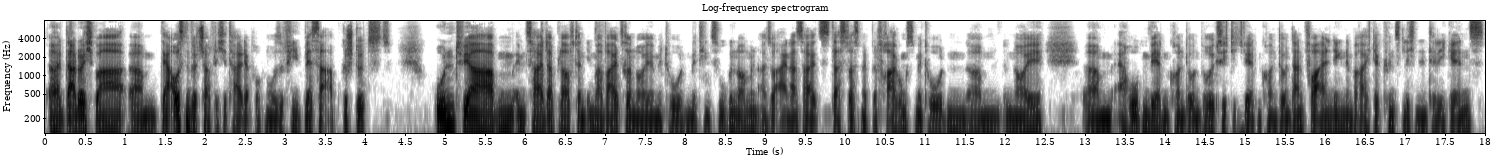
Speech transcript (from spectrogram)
Äh, dadurch war ähm, der außenwirtschaftliche Teil der Prognose viel besser abgestützt und wir haben im Zeitablauf dann immer weitere neue Methoden mit hinzugenommen. Also einerseits das, was mit Befragungsmethoden ähm, neu ähm, erhoben werden konnte und berücksichtigt werden konnte. Und dann vor allen Dingen im Bereich der künstlichen Intelligenz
